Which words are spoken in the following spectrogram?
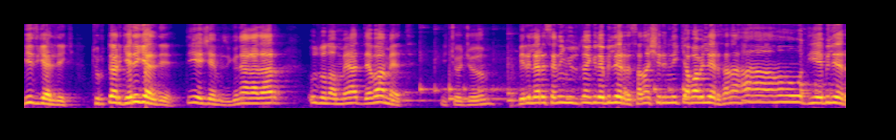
biz geldik, Türkler geri geldi diyeceğimiz güne kadar uzulanmaya devam et. Bir çocuğum. Birileri senin yüzüne gülebilir, sana şirinlik yapabilir, sana ha ha ha diyebilir.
